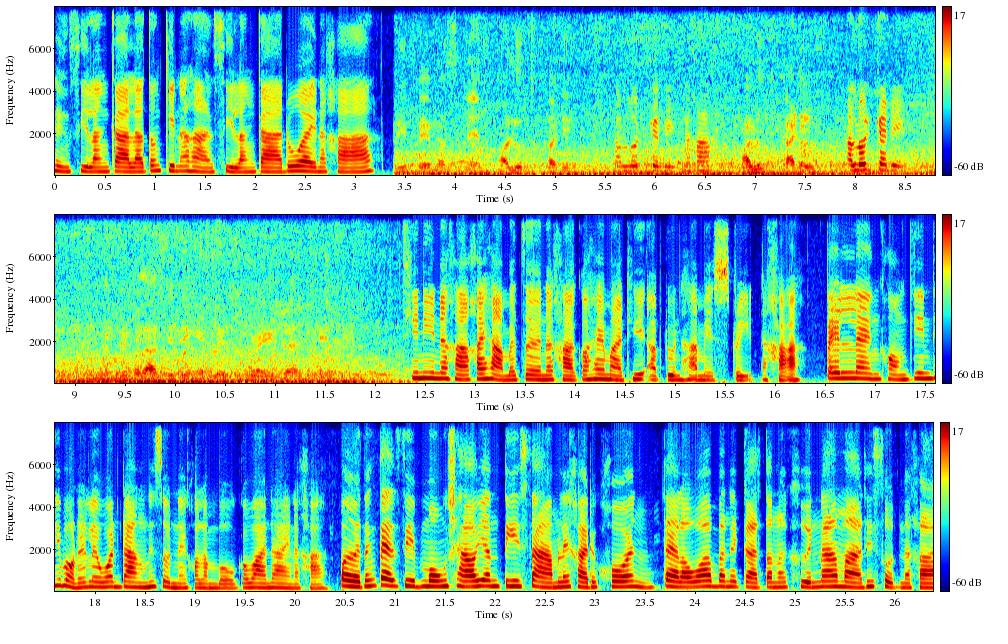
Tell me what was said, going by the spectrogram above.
ถึงศรีลังกาแล้วต้องกินอาหารศรีลังกาด้วยนะคะ Very famous name Aluk Kade. อรุณกระดิกนะคะ Aluk Kade. อรุณกระดิก People are sitting in the street and eating. ที่นี่นะคะ ใครหามาเจอนะคะ ก็ให้มาที่อับดุลฮามิดสตรีทนะคะ เป็นแหล่งของกินที่บอกได้เลยว่าดังที่สุดในโคลัมโบก็ว่าได้นะคะ เปิดตั้งแต่ 10 โมงเช้ายันตีสามเลยค่ะทุกคน แต่เราว่าบรรยากาศตอนกลางคืนน่ามาที่สุดนะคะ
